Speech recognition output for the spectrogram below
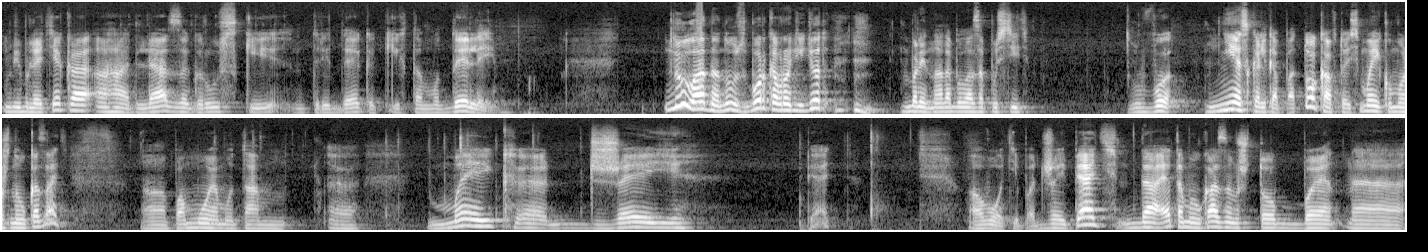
библиотека ага, для загрузки 3D каких-то моделей. Ну ладно, ну сборка вроде идет. Блин, надо было запустить в несколько потоков. То есть мейку можно указать. А, По-моему, там... Make э, j5 а вот типа j5 да это мы указываем чтобы э,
